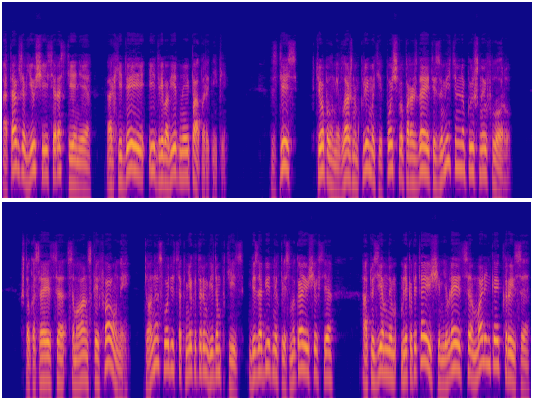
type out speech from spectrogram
а также вьющиеся растения, орхидеи и древовидные папоротники. Здесь теплом и влажном климате почва порождает изумительно пышную флору. Что касается самоанской фауны, то она сводится к некоторым видам птиц, безобидных пресмыкающихся, а туземным млекопитающим является маленькая крыса,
